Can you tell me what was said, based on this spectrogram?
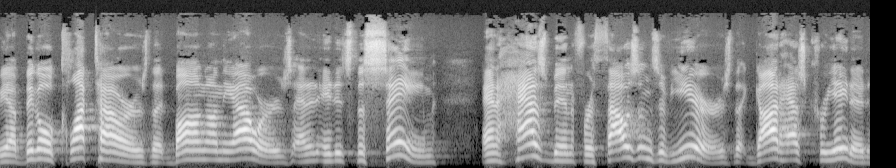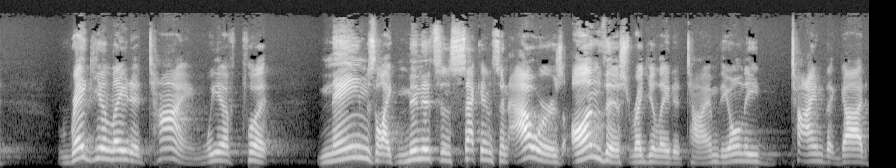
We have big old clock towers that bong on the hours, and it, is the same and has been for thousands of years that God has created regulated time. We have put names like minutes and seconds and hours on this regulated time. The only time that God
